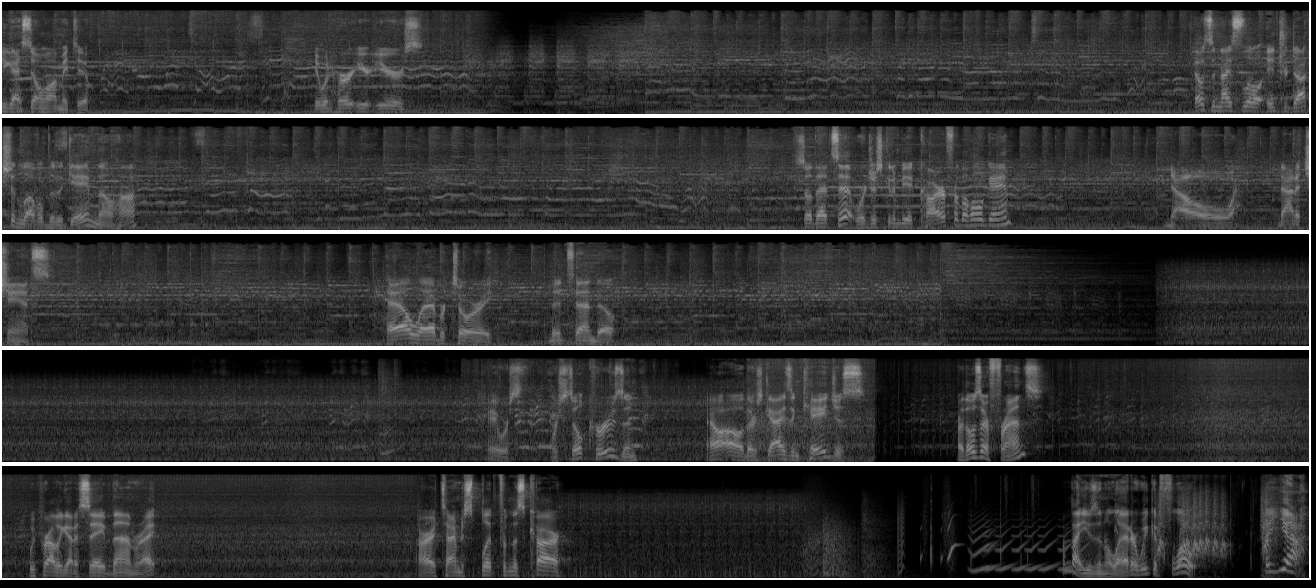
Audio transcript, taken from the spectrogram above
you guys don't want me to. It would hurt your ears. That was a nice little introduction level to the game, though, huh? So that's it? We're just gonna be a car for the whole game? No, not a chance. HAL Laboratory, Nintendo. Okay, we're we're still cruising. Uh oh, there's guys in cages. Are those our friends? We probably got to save them, right? All right, time to split from this car. I'm not using a ladder. We could float. Hey, yeah.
